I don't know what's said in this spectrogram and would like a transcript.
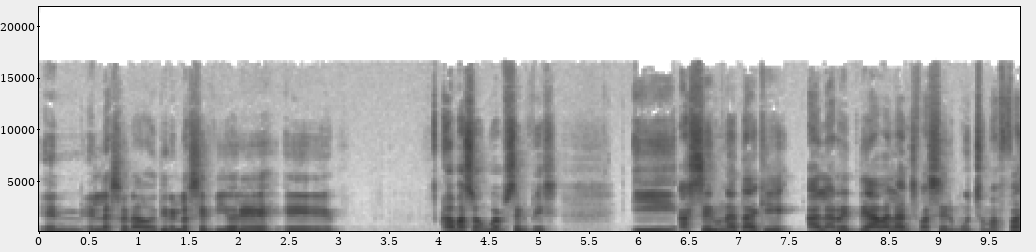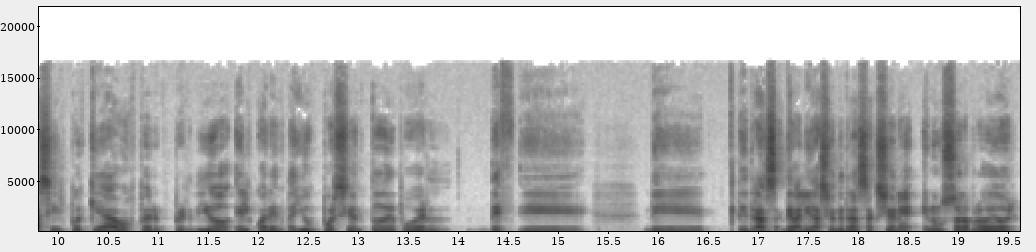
la zona donde tienen los servidores eh, Amazon Web Service, y hacer un ataque a la red de Avalanche va a ser mucho más fácil porque hemos perdido el 41% de poder eh, de, de, validación de transacciones en un solo proveedor.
